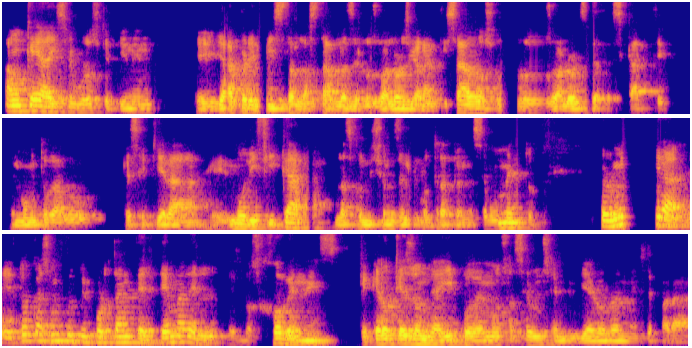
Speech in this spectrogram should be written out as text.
aunque hay seguros que tienen eh, ya previstas las tablas de los valores garantizados o los valores de rescate en momento dado que se quiera eh, modificar las condiciones del contrato en ese momento. Pero mira, eh, tocas un punto importante, el tema de los jóvenes, que creo que es donde ahí podemos hacer un semillero realmente para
